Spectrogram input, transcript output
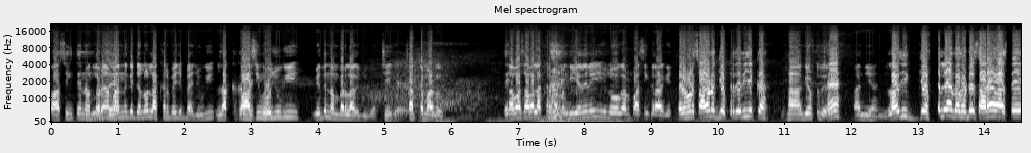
ਪਾਸਿੰਗ ਤੇ ਨੰਬਰ ਤੇ ਮੰਨ ਕੇ ਚੱਲੋ ਲੱਖ ਰੁਪਏ ਚ ਪੈ ਜੂਗੀ। ਲੱਖ ਪਾਸਿੰਗ ਹੋ ਜੂਗੀ। ਵਿਦ ਨੰਬਰ ਲੱਗ ਜੂਗਾ। ਠੀਕ ਹੈ 7 ਮਾਡਲ ਸਵਾ ਸਵਾ ਲੱਖ ਰੁਪਏ ਮੰਗੀ ਜਾਂਦੇ ਨੇ ਜੀ ਲੋਕ ਪਾਸਿੰਗ ਕਰਾ ਕੇ। ਫਿਰ ਹੁਣ ਸਾਰਿਆਂ ਨੂੰ ਗਿਫਟ ਦੇ ਦੀ ਇੱਕ? ਹਾਂ ਗਿਫਟ ਦੇ? ਹਾਂਜੀ ਹਾਂਜੀ। ਲਓ ਜੀ ਗਿਫਟ ਲਿਆਂਦਾ ਤੁਹਾਡੇ ਸਾਰਿਆਂ ਵਾਸਤੇ।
